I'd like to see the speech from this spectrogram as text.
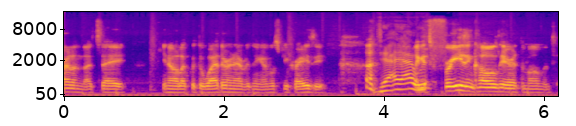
Ireland. I'd say you know, like with the weather and everything, it must be crazy. Yeah, yeah. like we... it's freezing cold here at the moment.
